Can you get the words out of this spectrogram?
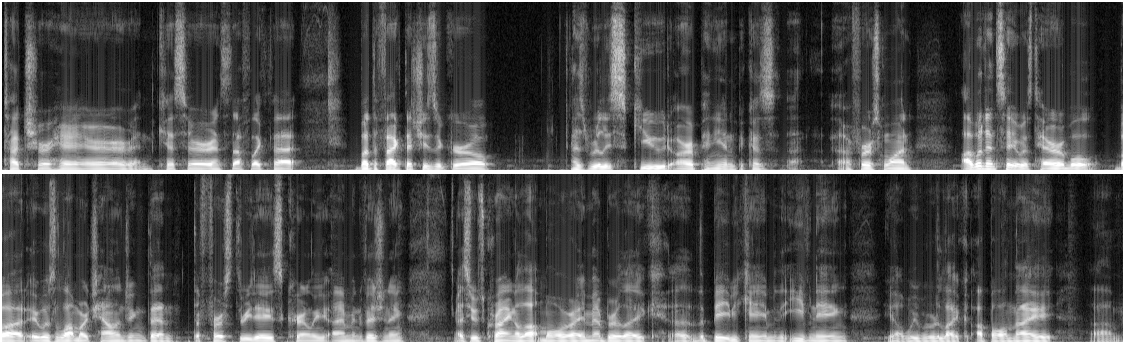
touch her hair and kiss her and stuff like that. But the fact that she's a girl, has really skewed our opinion because uh, our first one, I wouldn't say it was terrible, but it was a lot more challenging than the first three days currently I'm envisioning. As he was crying a lot more, I remember like uh, the baby came in the evening. You know, we were like up all night. Um,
